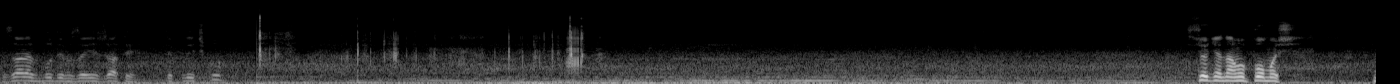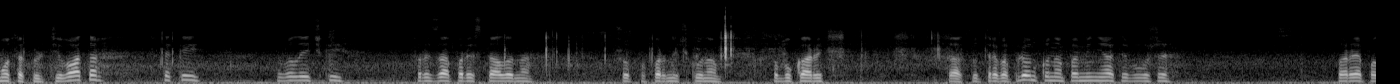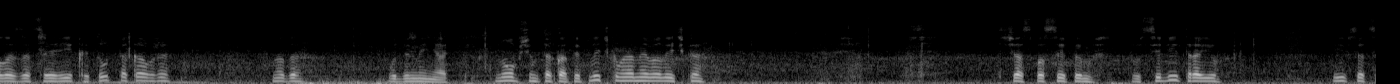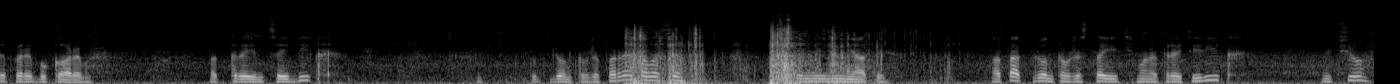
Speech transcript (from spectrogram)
Зараз будемо заїжджати в тепличку. Сьогодні нам у допомогу мотокультиватор такий величкий. Фреза переставлена, щоб по парничку нам побукарить. Так, тут треба пленку нам поміняти, бо вже перепали за цей рік. І тут така вже треба буде міняти. Ну, в общем, така тепличка вона невеличка. Зараз посипемо тут селітрою і все це перебукаримо. Відкриємо цей бік. Тут пленка вже перепалася, будемо її міняти. А так пленка вже стоїть у мене третій рік. Нічого.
